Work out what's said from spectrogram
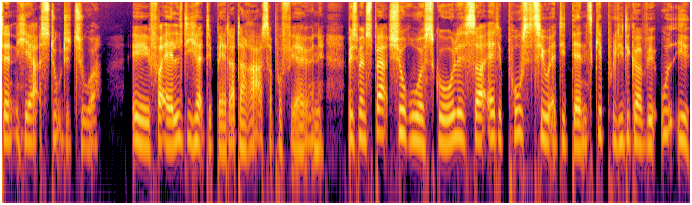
den her studietur øh, for alle de her debatter, der raser på Færøerne. Hvis man spørger Sjurur Skåle, så er det positivt, at de danske politikere vil ud i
